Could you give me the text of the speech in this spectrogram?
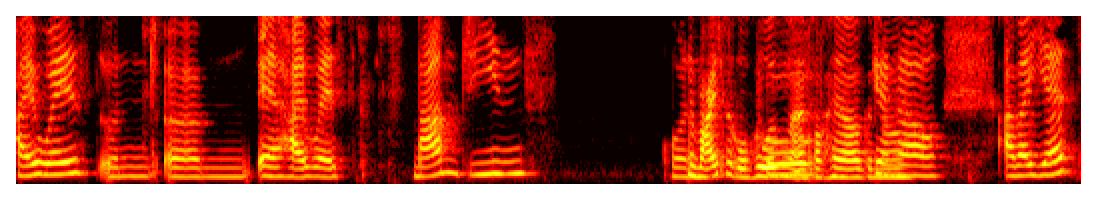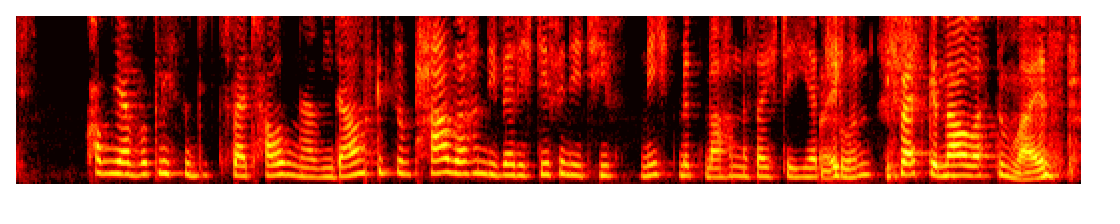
High Waist und ähm, äh, High Waist Mom Jeans und weitere Hosen Co. einfach, ja, genau. Genau. Aber jetzt kommen ja wirklich so die 2000er wieder. Es gibt so ein paar Sachen, die werde ich definitiv nicht mitmachen, das sage ich dir jetzt schon. Ich, ich weiß genau, was du meinst.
